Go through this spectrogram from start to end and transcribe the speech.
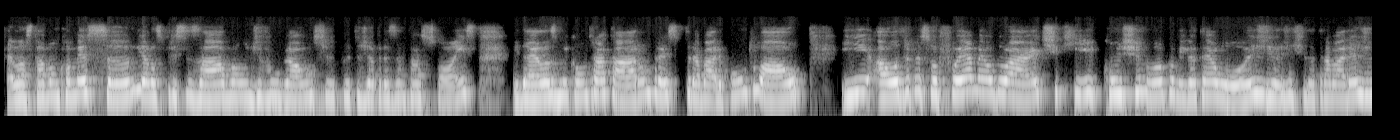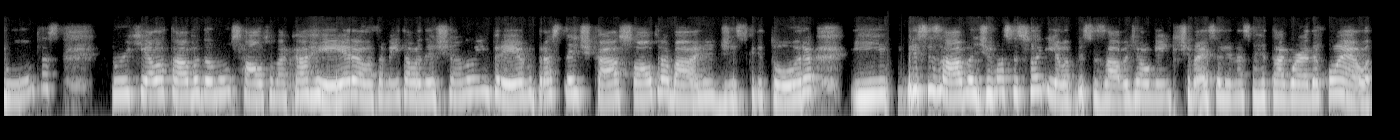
elas estavam começando e elas precisavam divulgar um circuito de apresentações, e daí elas me contrataram para esse trabalho pontual. E a outra pessoa foi a Mel Duarte, que continua comigo até hoje, a gente ainda trabalha juntas, porque ela estava dando um salto na carreira, ela também estava deixando o emprego para se dedicar só ao trabalho de escritora e precisava de uma assessoria, ela precisava de alguém que estivesse ali nessa retaguarda com ela.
